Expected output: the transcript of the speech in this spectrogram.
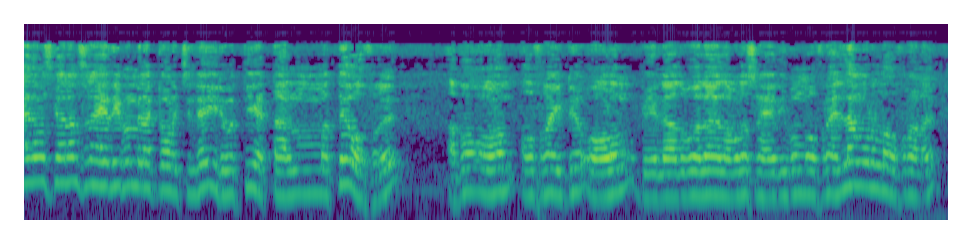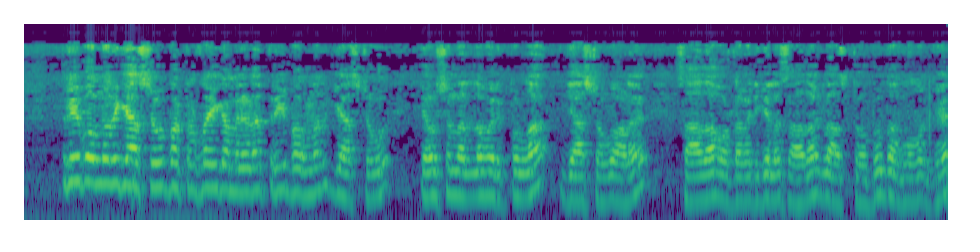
ഹായ് നമസ്കാരം. സ്നേഹദീപം ഇലക്ട്രോണിക്സിന്റെ ഇരുപത്തി എട്ടാമത്തെ ഓഫർ അപ്പോൾ ഓണം ഓഫറായിട്ട് ഓണം പിന്നെ അതുപോലെ നമ്മുടെ സ്നേഹദീപം ഓഫർ എല്ലാം കൂടെയുള്ള ഓഫറാണ്. Three burner gas stove Butterfly company three burner gas stove അത്യാവശ്യം നല്ല വലിപ്പമുള്ള ഗ്യാസ് സ്റ്റവ് ആണ്. സാധാ ഓട്ടോമാറ്റിക് അല്ല സാധാ ഗ്ലാസ് ടോപ്പ് ബർണറൊക്കെ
